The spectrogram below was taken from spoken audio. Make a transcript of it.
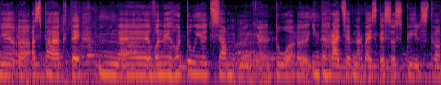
культурні е, аспекти. Е, Вони готуються е, до інтеграції в норвезьке суспільство.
